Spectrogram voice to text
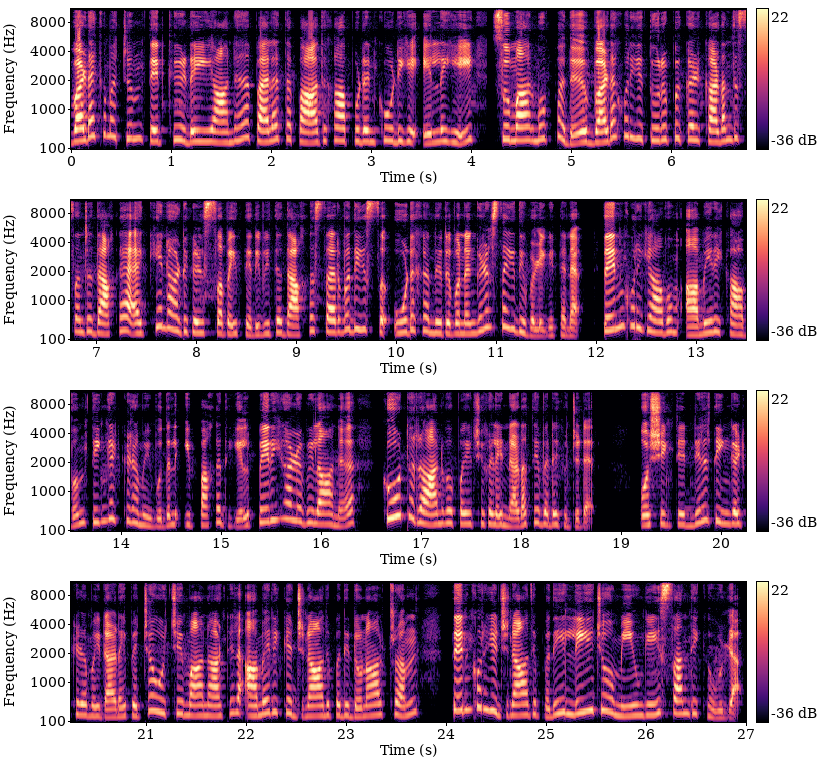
வடக்கு மற்றும் தெற்கு இடையேயான பலத்த பாதுகாப்புடன் கூடிய எல்லையை சுமார் முப்பது வடகொரிய துருப்புகள் கடந்து சென்றதாக ஐக்கிய நாடுகள் சபை தெரிவித்ததாக சர்வதேச ஊடக நிறுவனங்கள் செய்தி வெளியிட்டன. தென்கொரியாவும் அமெரிக்காவும் திங்கட்கிழமை முதல் இப்பகுதியில் பெரிய அளவிலான கூட்டு ராணுவ பயிற்சிகளை நடத்தி வருகின்றனர். வாஷிங்டனில் திங்கட்கிழமை நடைபெற்ற உச்சி மாநாட்டில் அமெரிக்க ஜனாதிபதி டொனால்ட் ட்ரம்ப் தென்கொரிய ஜனாதிபதி லீ ஜோ மியூங்கை சந்திக்க உள்ளார்.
